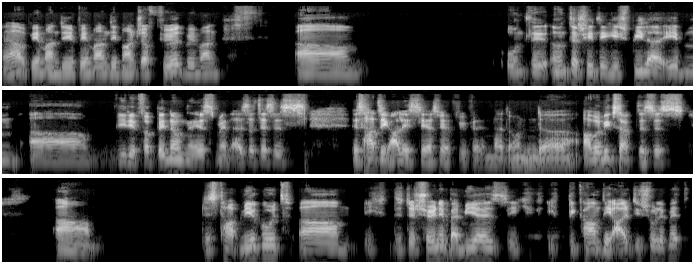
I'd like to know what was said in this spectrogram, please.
ja, wie man die, wie man die Mannschaft führt, wie man ähm, unterschiedliche Spieler eben, äh, wie die Verbindung ist mit, also das ist, es hat sich alles sehr, sehr viel verändert. Und äh, aber wie gesagt, das ist, ähm, das tat mir gut. Ähm, ich, das Schöne bei mir ist, ich, ich bekam die alte Schule mit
